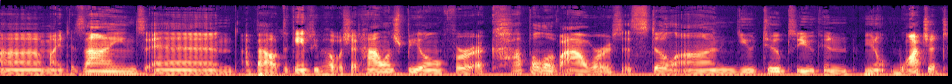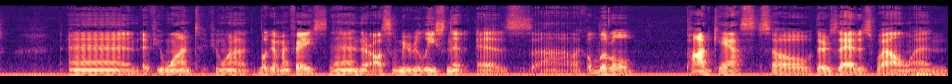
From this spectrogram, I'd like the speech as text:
uh, my designs and about the games we publish at Hollandspiele for a couple of hours. It's still on YouTube, so you can you know watch it. And if you want, if you want to look at my face, then they're also going to be releasing it as uh, like a little podcast. So there's that as well. And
